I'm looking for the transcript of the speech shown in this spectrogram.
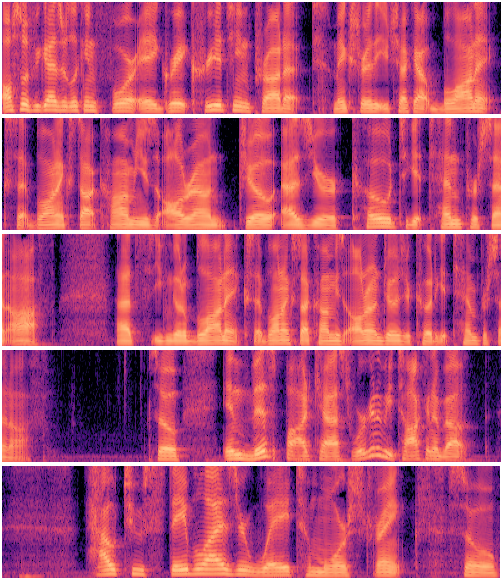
Also, if you guys are looking for a great creatine product, make sure that you check out Blonyx at blonyx.com use all around Joe as your code to get 10% off. That's you can go to Blonyx at blonyx.com, use all around Joe as your code to get 10% off. So, in this podcast, we're going to be talking about how to stabilize your way to more strength. So,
